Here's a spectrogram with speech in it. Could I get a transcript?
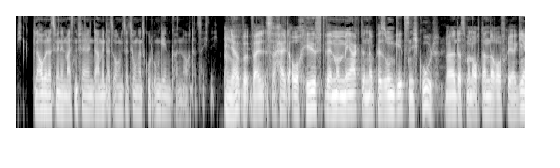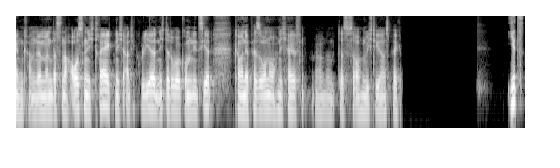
ich glaube, dass wir in den meisten Fällen damit als Organisation ganz gut umgehen können, auch tatsächlich. Ja, weil es halt auch hilft, wenn man merkt, in der Person geht's nicht gut, ne, dass man auch dann darauf reagieren kann. Wenn man das nach außen nicht trägt, nicht artikuliert, nicht darüber kommuniziert, kann man der Person auch nicht helfen. Das ist auch ein wichtiger Aspekt. Jetzt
